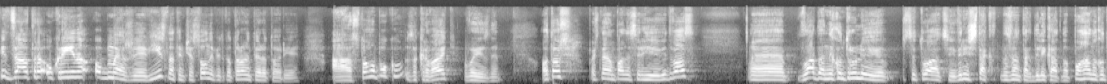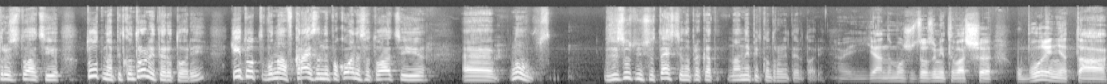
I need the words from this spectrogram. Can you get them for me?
від завтра Україна обмежує в'їзд на тимчасово непідконтрольні території, а з того боку закривають виїзди. Отож, почнемо, пане Сергію, від вас. Е, влада не контролює ситуацію, вірніше так називаємо так делікатно, погано контролює ситуацію тут, на підконтрольній території, і тут вона вкрай занепокоєна ситуацією, е, ну, з- відсутністю тестів, наприклад, на непідконтрольній території. Я не можу зрозуміти ваше обурення та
